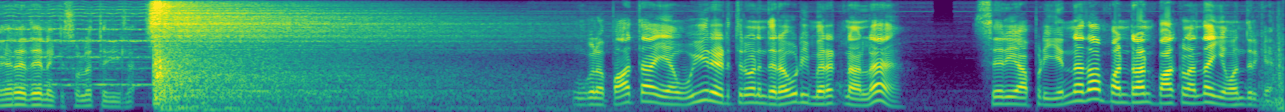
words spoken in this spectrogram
வேற எதுவும் எனக்கு சொல்ல தெரியல. உங்களை பார்த்தா என் உயிரை எடுத்துருவான் இந்த ரவுடி மிரட்டினால சரி அப்படி என்னதான் பண்றான்னு பார்க்கலாம் தான் இங்கே வந்திருக்கேன்.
